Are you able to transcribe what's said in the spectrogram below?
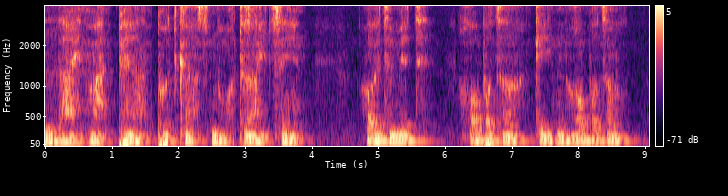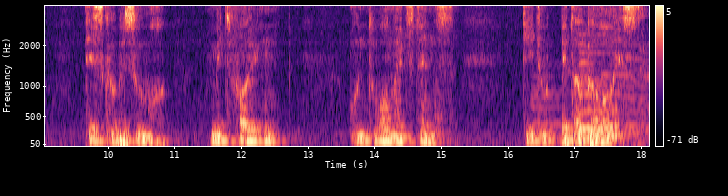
Leinwandperlen Podcast Nummer 13. Heute mit Roboter gegen Roboter. Disco-Besuch mit Folgen und One-Night-Stands, die du bitter bereust.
